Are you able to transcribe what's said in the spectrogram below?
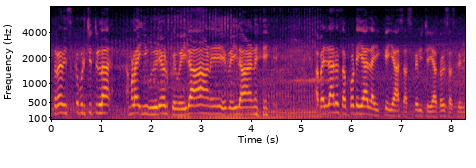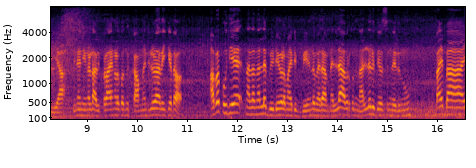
ഇത്ര റിസ്ക് പിടിച്ചിട്ടുള്ള നമ്മളെ ഈ വീഡിയോ എടുപ്പ്. വെയിലാണ് വെയിലാണ്. അപ്പോൾ എല്ലാവരും സപ്പോർട്ട് ചെയ്യുക ലൈക്ക് ചെയ്യുക സബ്സ്ക്രൈബ് ചെയ്യാത്തവർ സബ്സ്ക്രൈബ് ചെയ്യുക. പിന്നെ നിങ്ങളുടെ അഭിപ്രായങ്ങളൊക്കെ ഒന്ന് കമന്റിലൂടെ അറിയിക്കട്ടോ അപ്പോൾ പുതിയ നല്ല നല്ല വീഡിയോകളുമായിട്ട് വീണ്ടും വരാം. എല്ലാവർക്കും നല്ലൊരു ദിവസം തരുന്നു. Bye bye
